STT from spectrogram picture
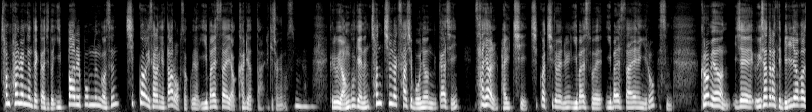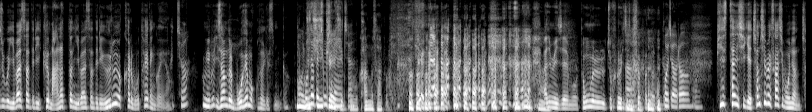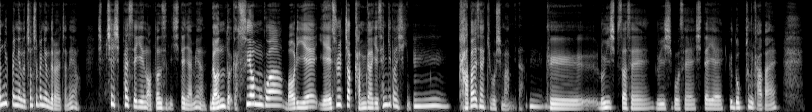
1800년대까지도 이빨을 뽑는 것은 치과 의사라는 게 따로 없었고요. 이발사의 역할이었다. 이렇게 정해 놓습니다. 음. 그리고 영국에는 1745년까지 사혈, 발치, 치과 치료를 이발소의 이발사의 행위로 했습니다. 그러면 이제 의사들한테 밀려가지고 이발사들이 그 많았던 이발사들이 의료 역할을 못 하게 된 거예요. 그렇죠. 그럼 이, 이 사람들 뭐 해 먹고 살겠습니까? 뭐 본업에 취직해야지 충실해야죠. 뭐 간호사로. 어. 아니면 이제 뭐 동물 쪽으로 이제 어. 취업한다든가. 보조로. 어. 비슷한 시기에 1745년, 1600년대, 1700년대라 했잖아요. 17, 18세기는 어떤 시- 시대냐면 면도, 그러니까 수염과 머리에 예술적 감각이 생기던 시기입니다. 음. 가발 생각해 보시면 압니다. 음. 그 루이 14세, 루이 15세 시대의 그 높은 가발,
